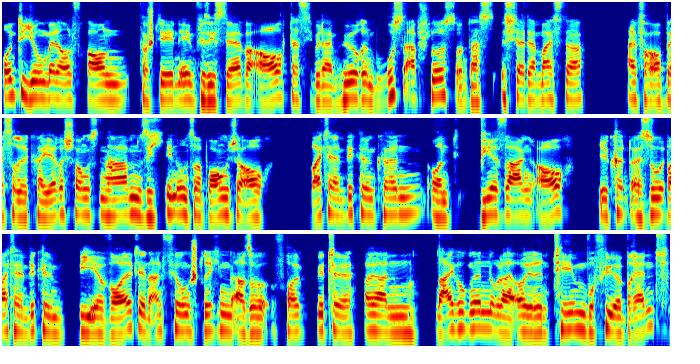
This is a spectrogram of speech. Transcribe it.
Und die jungen Männer und Frauen verstehen eben für sich selber auch, dass sie mit einem höheren Berufsabschluss, und das ist ja der Meister, einfach auch bessere Karrierechancen haben, sich in unserer Branche auch weiterentwickeln können. Und wir sagen auch, ihr könnt euch so weiterentwickeln, wie ihr wollt, in Anführungsstrichen. Also folgt bitte euren Neigungen oder euren Themen, wofür ihr brennt.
